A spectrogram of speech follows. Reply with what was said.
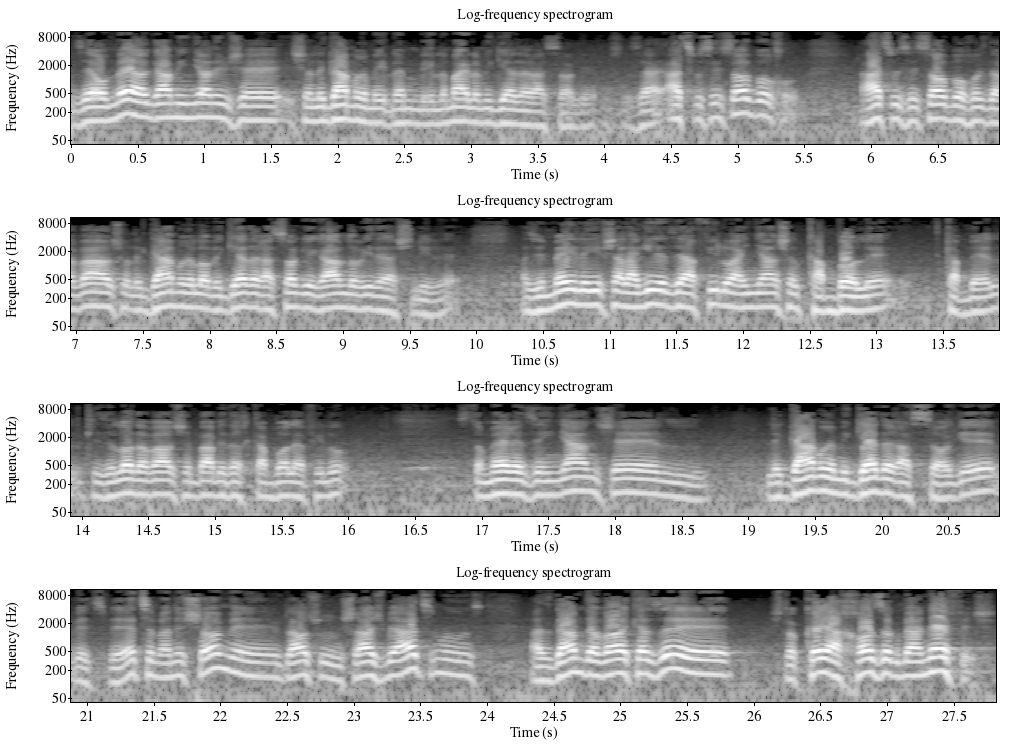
זה אומר גם עניונים ש, שלגמרי למעלה מגדר הסוגיה. שזה עצמוס אינסוף ברוך הוא. עצמוס אינסוף ברוך הוא זה דבר שהוא לגמרי לא בגדר הסוגיה, גם לא בידי השלילה. אז ממילא אי אפשר להגיד את זה אפילו העניין של קבולה, התקבל, כי זה לא דבר שבא בדרך קבולה אפילו. זאת אומרת, זה עניין של לגמרי מגדר הסוגיה, ובעצם הנשום, בגלל שהוא מושרש בעצמוס, אז גם דבר כזה, יש לו כיח חוזק בנפש.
